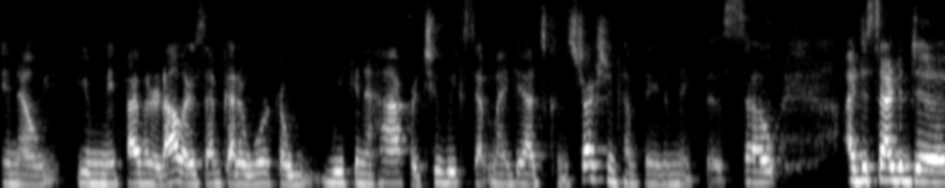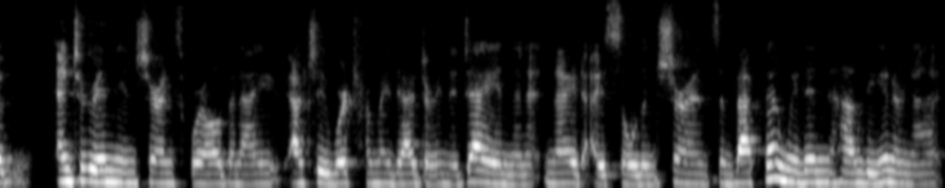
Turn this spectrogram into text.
you know, you made $500. I've got to work a week and a half or two weeks at my dad's construction company to make this. So I decided to enter in the insurance world and I actually worked for my dad during the day. And then at night I sold insurance. And back then we didn't have the internet.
